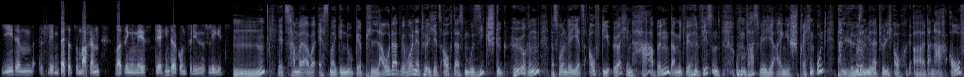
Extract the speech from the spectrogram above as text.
jedem das Leben besser zu machen, war sinngemäß der Hintergrund für dieses Lied. Mhm. Jetzt haben wir aber erstmal genug geplaudert. Wir wollen natürlich jetzt auch das Musikstück hören. Das wollen wir jetzt auf die Öhrchen haben, damit wir wissen, um was wir hier eigentlich sprechen. Und dann lösen wir natürlich auch äh, danach auf,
